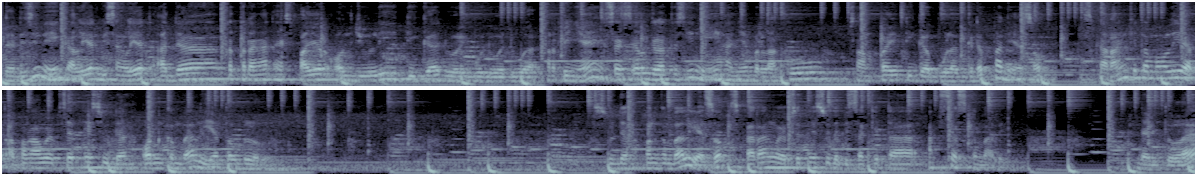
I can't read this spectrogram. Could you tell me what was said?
Dan di sini kalian bisa lihat ada keterangan expire on Juli 3 2022. Artinya SSL gratis ini hanya berlaku sampai 3 bulan ke depan ya sob. Sekarang kita mau lihat apakah websitenya sudah on kembali atau belum. Sudah on kembali ya sob. Sekarang websitenya sudah bisa kita akses kembali. Dan itulah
